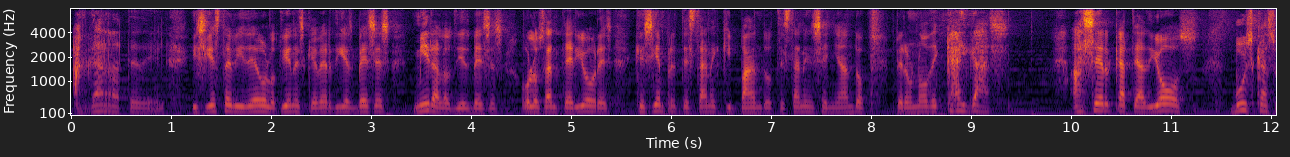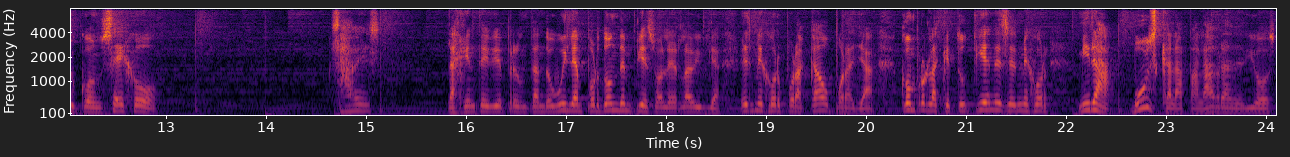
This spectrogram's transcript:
Agárrate de Él. Y si este video lo tienes que ver diez veces, míralo diez veces. O los anteriores que siempre te están equipando, te están enseñando, pero no decaigas. Acércate a Dios. Busca su consejo. ¿Sabes? La gente vive preguntando, William, ¿por dónde empiezo a leer la Biblia? ¿Es mejor por acá o por allá? ¿Compro la que tú tienes? ¿Es mejor? Mira, busca la palabra de Dios.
